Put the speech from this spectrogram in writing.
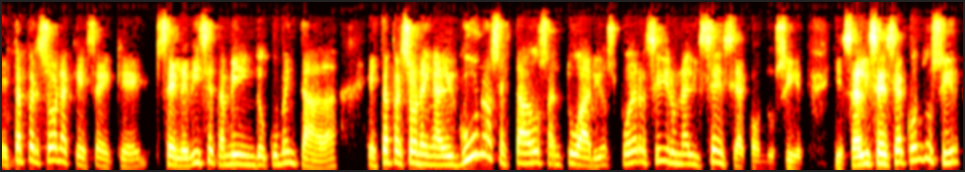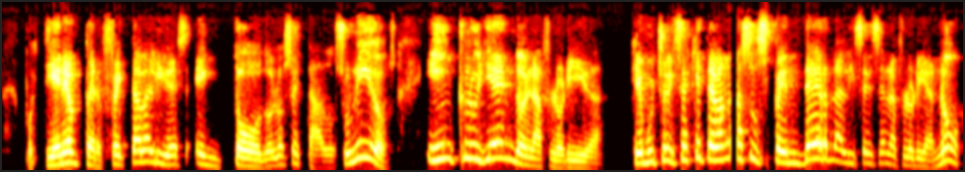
Esta persona que se, le dice también indocumentada, esta persona en algunos estados santuarios puede recibir una licencia de conducir. Y esa licencia de conducir, pues tiene perfecta validez en todos los Estados Unidos, incluyendo en la Florida que muchos dicen que te van a suspender la licencia en la Florida. No,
